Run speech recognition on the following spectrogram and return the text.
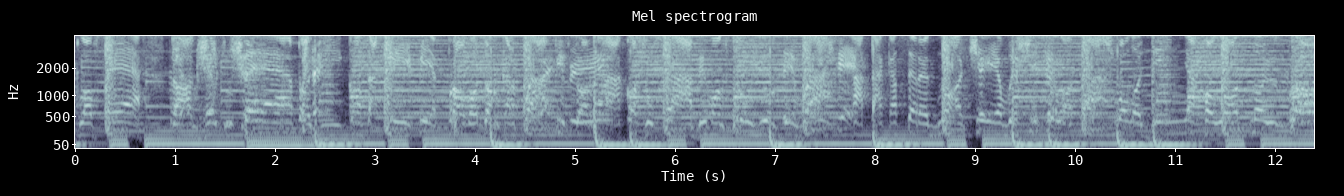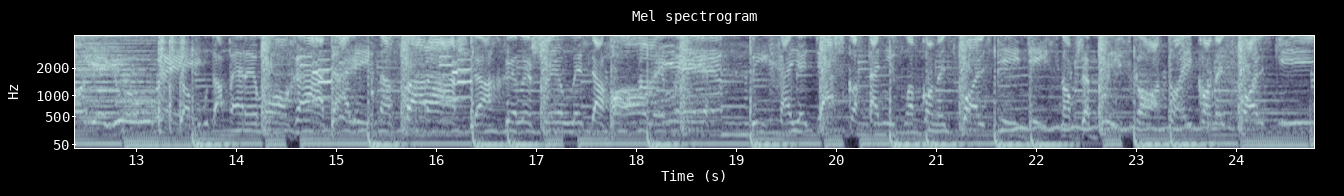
Вимокло все, так геть усе. Тоді козаки під проводом Карпат Півтора кожуха демонструють дива. Атака серед ночі, вищий пілотаж. Володіння холодною зброєю. Здобута перемога, далі на збара Шляхи лишилися голими. Дихає тяжко Станіслав конець польський. Дійсно вже близько, той конець польський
